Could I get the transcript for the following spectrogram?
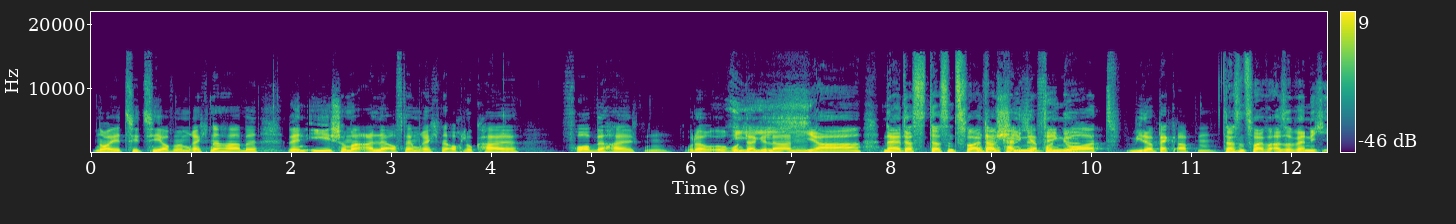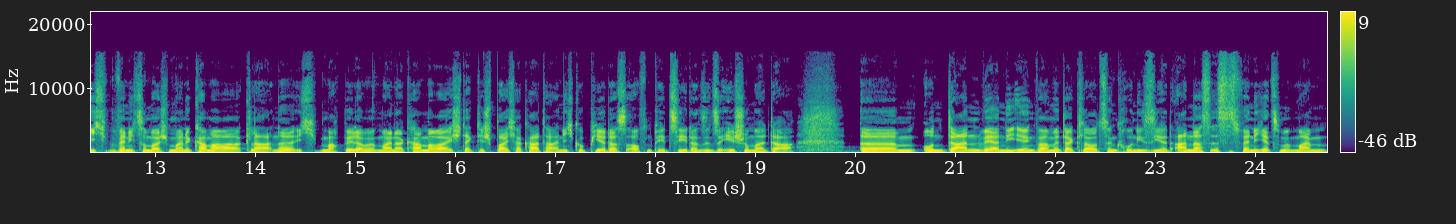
neue CC auf meinem Rechner habe, werden eh schon mal alle auf deinem Rechner auch lokal vorbehalten oder runtergeladen. Ja, naja, das, das sind zwei Und dann kann ich verschiedene ja von Dinge. dort wieder backuppen. Das sind zwei, also wenn ich, ich, wenn ich zum Beispiel meine Kamera, klar, ne, ich mache Bilder mit meiner Kamera, ich stecke die Speicherkarte ein, ich kopiere das auf den PC, dann sind sie eh schon mal da. Ähm, und dann werden die irgendwann mit der Cloud synchronisiert. Anders ist es, wenn ich jetzt mit meinem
